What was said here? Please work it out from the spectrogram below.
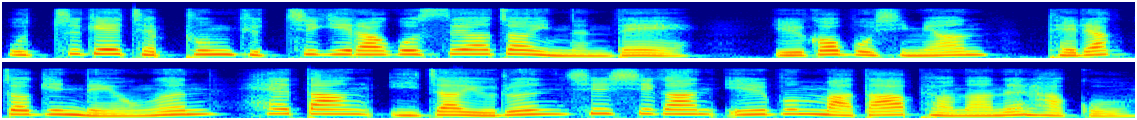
우측에 제품 규칙이라고 쓰여져 있는데 읽어보시면 대략적인 내용은 해당 이자율은 실시간 1분마다 변환을 하고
